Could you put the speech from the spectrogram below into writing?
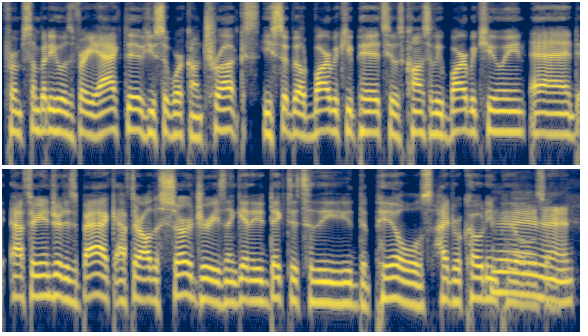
from somebody who was very active. He used to work on trucks. He used to build barbecue pits. He was constantly barbecuing. And after he injured his back, after all the surgeries and getting addicted to the the pills, hydrocodone pills, and mm-hmm.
